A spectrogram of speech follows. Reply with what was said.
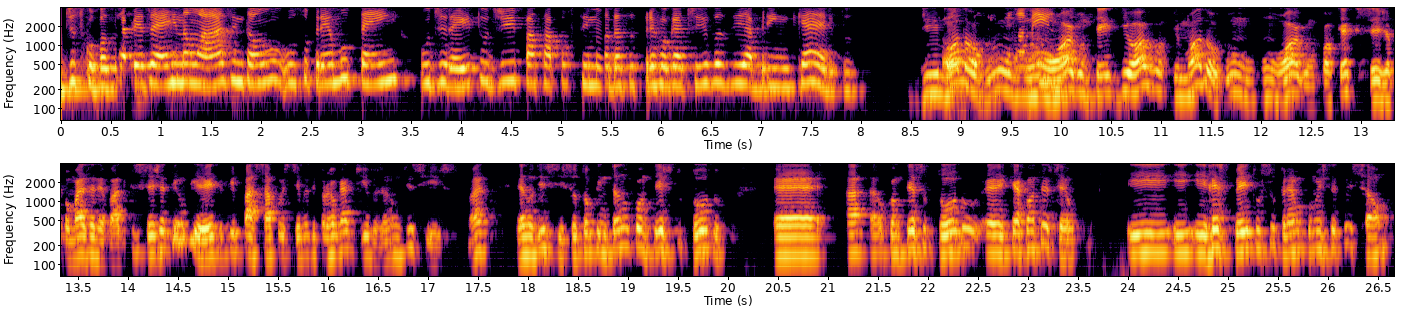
Desculpa, se a PGR não age, então o Supremo tem o direito de passar por cima dessas prerrogativas e abrir inquéritos? De modo Ou algum, um órgão tem, de, órgão, de modo algum, um órgão, qualquer que seja, por mais elevado que seja, tem o direito de passar por cima de prerrogativas. Eu não disse isso. Não é? Eu não disse isso. Eu estou pintando o contexto todo, é, a, o contexto todo é, que aconteceu. E, e, e, respeito o Supremo como instituição,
